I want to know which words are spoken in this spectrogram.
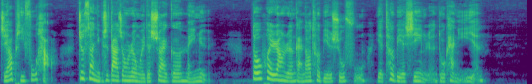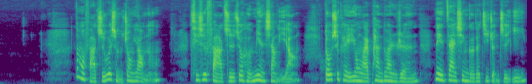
只要皮肤好，就算你不是大众认为的帅哥美女，都会让人感到特别舒服，也特别吸引人多看你一眼。那么，发质为什么重要呢？其实发质就和面相一样，都是可以用来判断人内在性格的基准之一。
